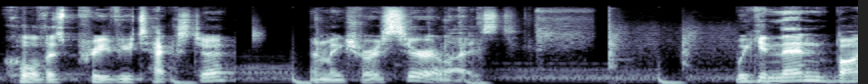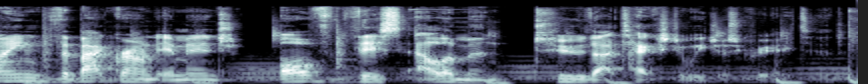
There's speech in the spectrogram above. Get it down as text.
Call this preview texture and make sure it's serialized. We can then bind the background image of this element to that texture we just created.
